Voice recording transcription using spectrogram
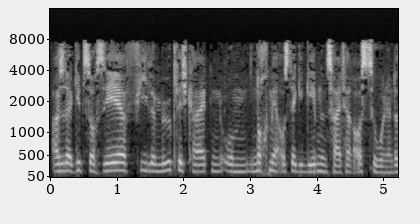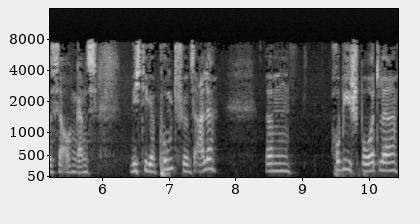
Also da gibt es doch sehr viele Möglichkeiten, um noch mehr aus der gegebenen Zeit herauszuholen. Und das ist ja auch ein ganz wichtiger Punkt für uns alle. Ähm, Hobbysportler,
